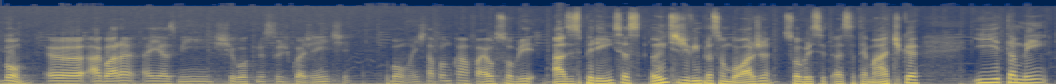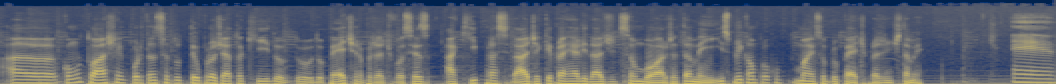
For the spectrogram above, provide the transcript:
Bom, uh, agora a Yasmin chegou aqui no estúdio com a gente. Bom, a gente está falando com o Rafael sobre as experiências antes de vir para São Borja, sobre esse, essa temática. E também, uh, como tu acha a importância do teu projeto aqui, do, do, do PET, né, projeto de vocês, aqui para a cidade, aqui para a realidade de São Borja também. Explicar um pouco mais sobre o PET para a gente também. É,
